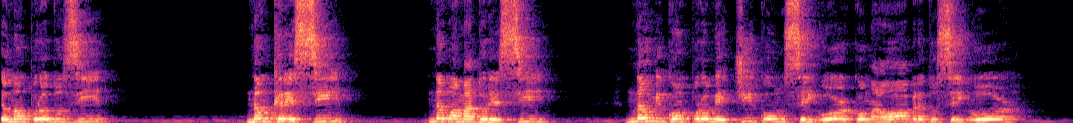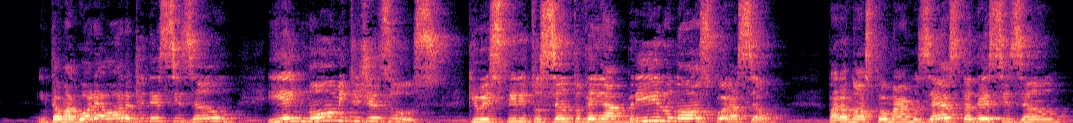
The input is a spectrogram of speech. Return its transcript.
eu não produzi, não cresci, não amadureci, não me comprometi com o Senhor, com a obra do Senhor. Então agora é a hora de decisão, e em nome de Jesus, que o Espírito Santo venha abrir o nosso coração para nós tomarmos esta decisão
